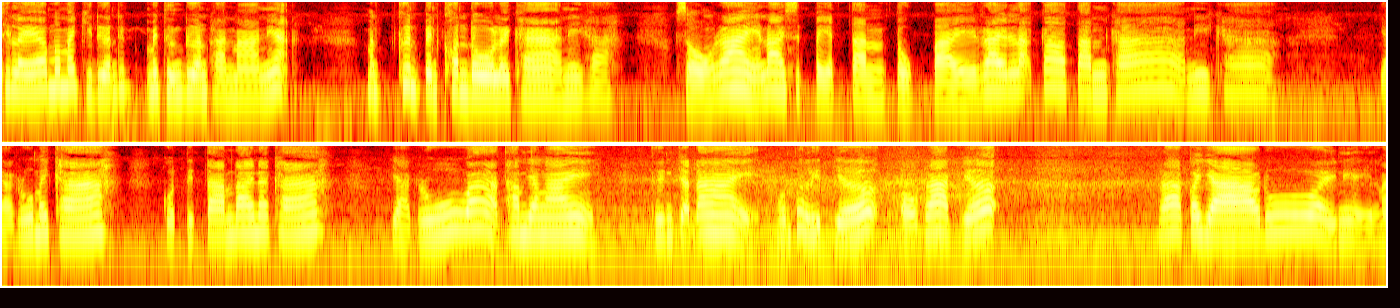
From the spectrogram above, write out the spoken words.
ที่แล้วเมื่อไม่กี่เดือนที่ไม่ถึงเดือนผ่านมาเนี่ย มันขึ้นเป็นคอนโดเลยค่ะนี่ค่ะ สองไร่ไร่สิบแปดตันตกไป ไร่ละเก้าตันค่ะ นี่ค่ะ อยากรู้ไหมคะ กดติดตามได้นะคะ อยากรู้ว่าทำยังไง ถึงจะได้ผลผลิตเยอะ ออกรากเยอะ รากก็ยาวด้วยเนี่ยเห็นไหม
